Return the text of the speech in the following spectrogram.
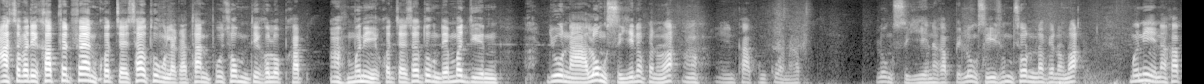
อะสวัสดีครับแฟนๆคนใจเช่าทุ่งและกับท่านผู้ชมที่เคารพครับอะเมื้อนี้คนใจเช่าทุ่งได้มายืนอยู่นาโรงสีนาะพี่น้องนะอะเห็นภาพผมกวนนะครับโรงสีนะครับเป็นโรงสีชุมชนนาะพี่น้องนาะมื้อนี้นะครับ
